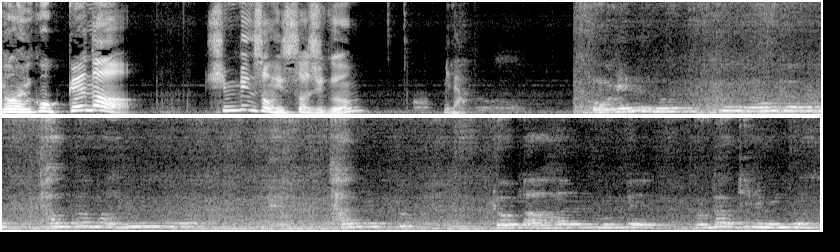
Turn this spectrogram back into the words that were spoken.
야, 이거 꽤나 신빙성 있어, 지금. 부탁드립니다.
